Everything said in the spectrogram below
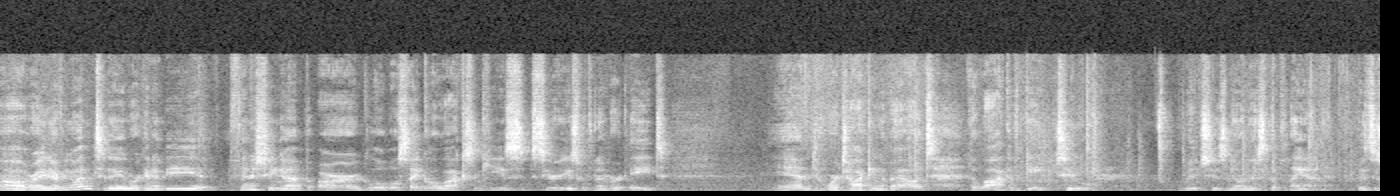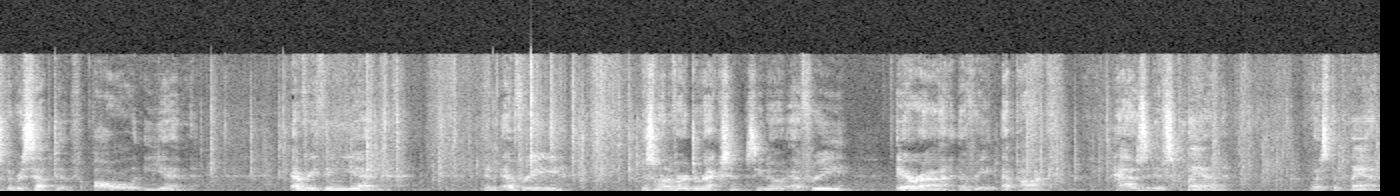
All right, everyone. Today we're going to be finishing up our Global Cycle Locks and Keys series with number eight. And we're talking about the lock of gate two, which is known as the plan. This is the receptive, all yin. Everything yin. And every, this is one of our directions, you know, every era, every epoch has its plan. What's the plan?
